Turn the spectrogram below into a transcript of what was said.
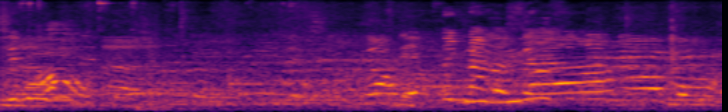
15. 예쁜 이거요. 하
